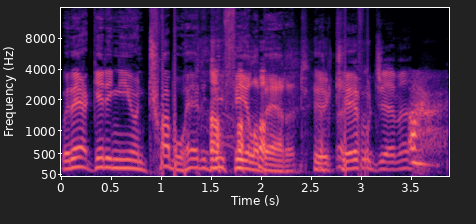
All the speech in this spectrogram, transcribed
without getting you in trouble. How did you feel about it? yeah, careful, Gemma.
